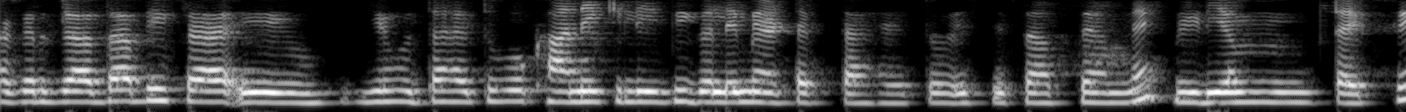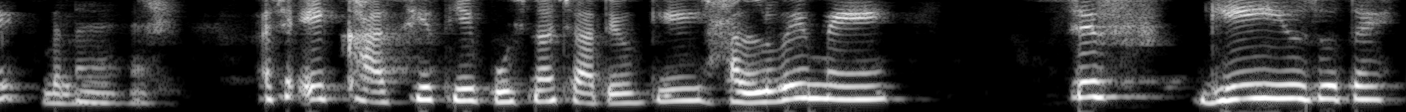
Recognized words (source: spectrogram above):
अगर ज़्यादा भी ये होता है तो वो खाने के लिए भी गले में अटकता है तो इस हिसाब से हमने मीडियम टाइप से बनाया हम्म। है। अच्छा एक खासियत ये पूछना चाहती हूँ कि हलवे में सिर्फ़ घी यूज़ होता है?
